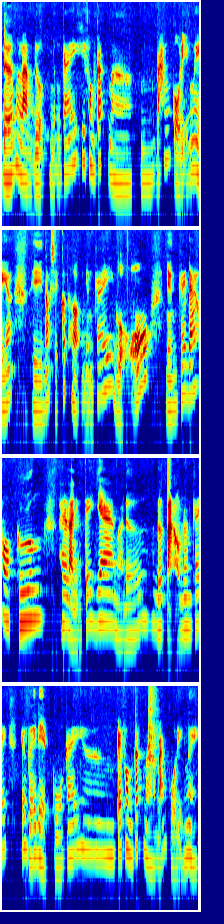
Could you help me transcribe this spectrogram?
để mà làm được những cái cái phong cách mà ừ, bán cổ điển này á, thì nó sẽ kết hợp những cái gỗ, những cái đá hoa cương, hay là những cái da mà đỡ đỡ tạo nên cái cái vẻ đẹp của cái ờ, cái phong cách mà bán cổ điển này.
